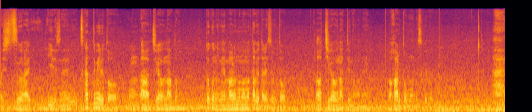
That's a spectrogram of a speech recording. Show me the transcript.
ぱ質はいいですね。使ってみると、うん、ああ違うなと。特にね丸のまま食べたりするとああ違うなっていうのがね分かると思うんですけど。は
